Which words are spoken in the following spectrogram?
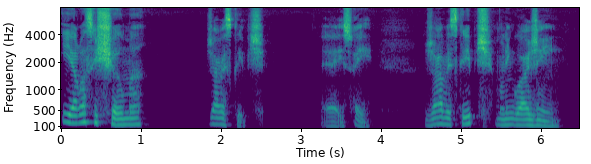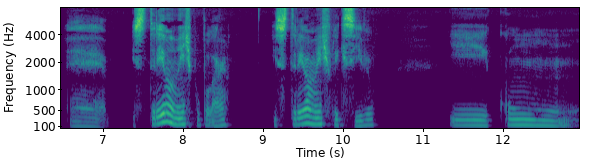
E ela se chama JavaScript. É isso aí. JavaScript, uma linguagem é, extremamente popular, extremamente flexível e com,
